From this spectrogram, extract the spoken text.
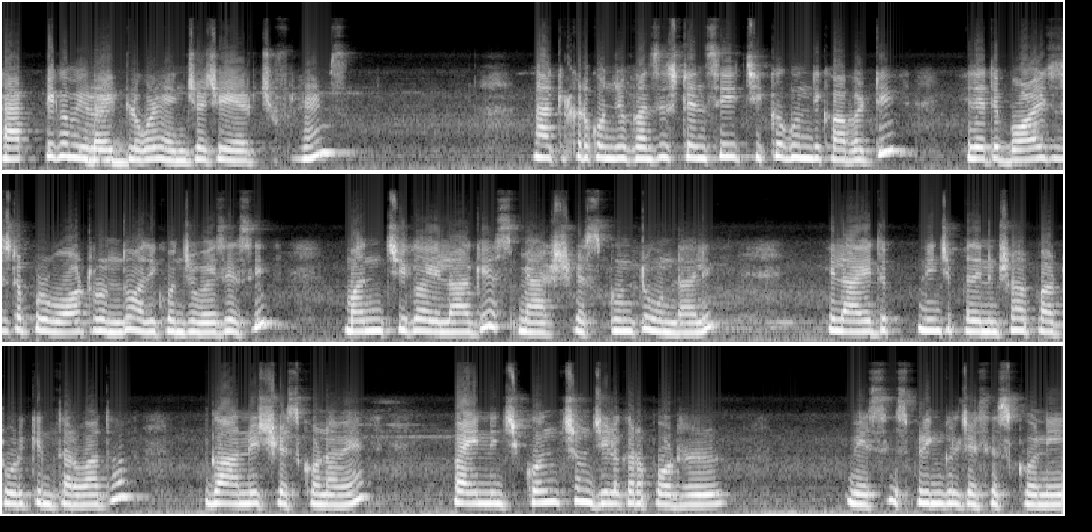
హ్యాపీగా మీరు డైట్లో కూడా ఎంజాయ్ చేయొచ్చు ఫ్రెండ్స్. నాకు ఇక్కడ కొంచెం కన్సిస్టెన్సీ చిక్కగా ఉంది కాబట్టి ఏదైతే బాయిల్ చేసేటప్పుడు వాటర్ ఉందో అది కొంచెం వేసేసి మంచిగా ఇలాగే స్మాష్ చేసుకుంటూ ఉండాలి. ఇలా ఐదు నుంచి పది నిమిషాల పాటు ఉడికిన తర్వాత గార్నిష్ చేసుకోవడమే. పైనుంచి కొంచెం జీలకర్ర పౌడర్ వేసి స్ప్రింకిల్ చేసేసుకొని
